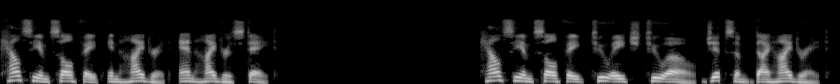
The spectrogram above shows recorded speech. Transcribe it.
Calcium sulfate anhydrite, anhydrous state. Calcium sulfate 2H2O, gypsum dihydrate.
